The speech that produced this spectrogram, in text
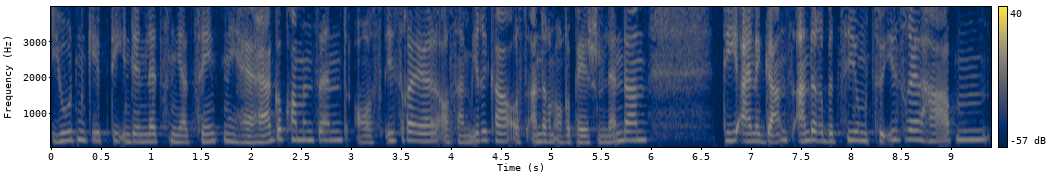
Juden gibt, die in den letzten Jahrzehnten hierher gekommen sind, aus Israel, aus Amerika, aus anderen europäischen Ländern, die eine ganz andere Beziehung zu Israel haben.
